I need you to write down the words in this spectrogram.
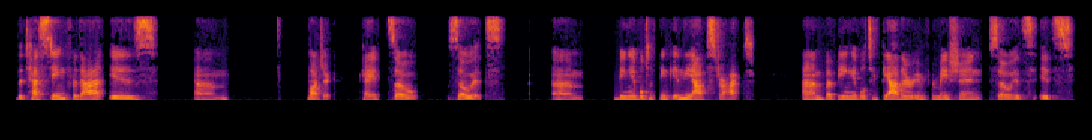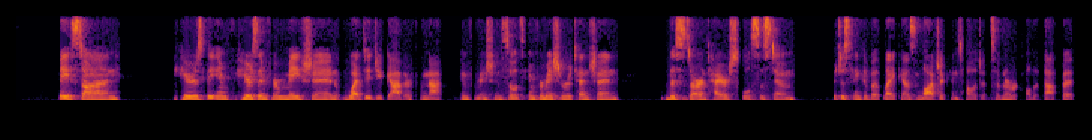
the testing for that is um, logic. Okay, so so it's um, being able to think in the abstract, um, but being able to gather information. So it's it's based on here's the here's information. What did you gather from that information? So it's information retention. This is our entire school system. But just think of it like as logic intelligence. I've never called it that but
